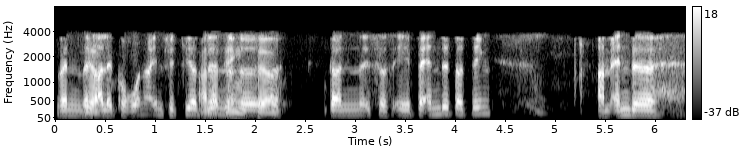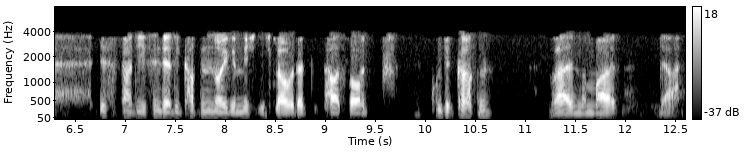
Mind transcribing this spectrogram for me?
Wenn, wenn ja. alle Corona infiziert Allerdings, sind, äh, ja. dann ist das eh beendet, das Ding. Am Ende ist da, die sind ja die Karten neu gemischt. Ich glaube, der HSV hat gute Karten, weil normal, ja,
